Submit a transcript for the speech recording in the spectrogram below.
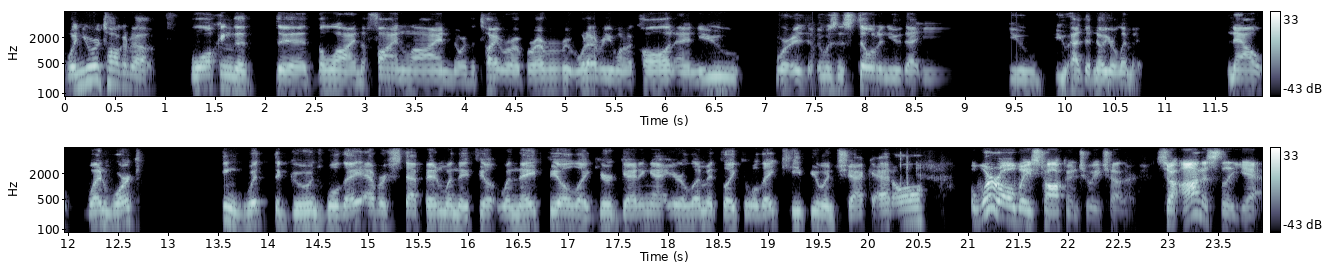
when you were talking about walking the the the line, the fine line, or the tightrope, wherever whatever you want to call it, and you were it, it was instilled in you that you you you had to know your limit. Now, when working with the goons, will they ever step in when they feel when they feel like you're getting at your limit? Like, will they keep you in check at all? we're always talking to each other. So honestly, yeah,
